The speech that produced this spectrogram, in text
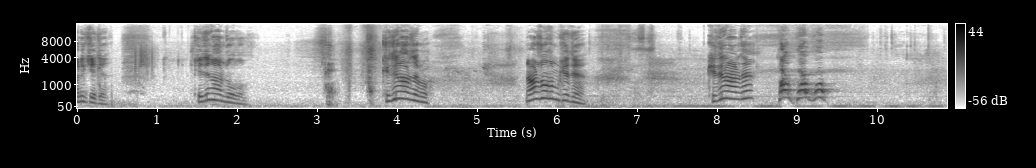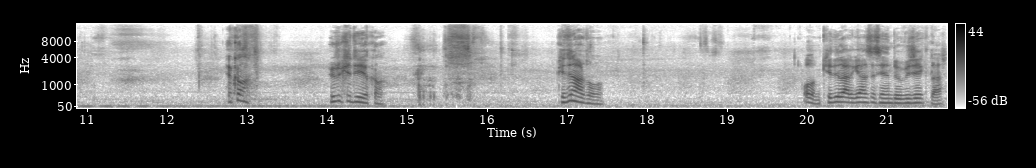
Hani kedi? Kedi nerede oğlum? Kedi nerede bu? Nerede oğlum kedi? Kedi nerede? Yakala. Yürü kediyi yakala. Kedi nerede oğlum? Oğlum kediler gelse seni dövecekler.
